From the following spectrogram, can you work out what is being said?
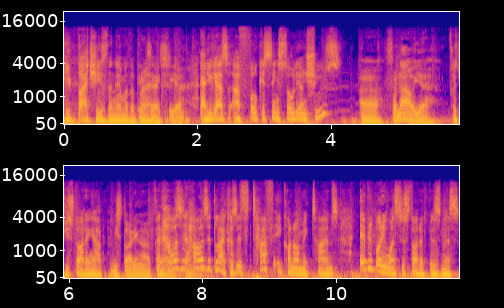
Hibacci is the name of the brand. Exactly. Yeah. And you guys are focusing solely on shoes Uh, for now, yeah, because you're starting up. we're starting up. And yeah, how is it? How is it like? Because it's tough economic times. Everybody wants to start a business,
